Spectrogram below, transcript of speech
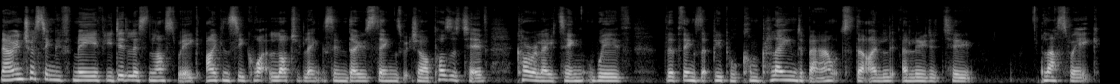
Now, interestingly for me, if you did listen last week, I can see quite a lot of links in those things which are positive, correlating with the things that people complained about that I alluded to last week,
